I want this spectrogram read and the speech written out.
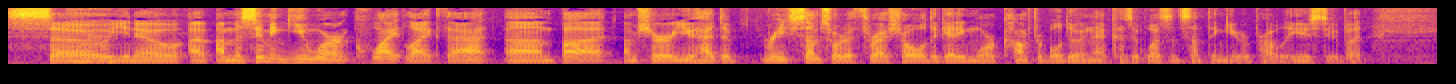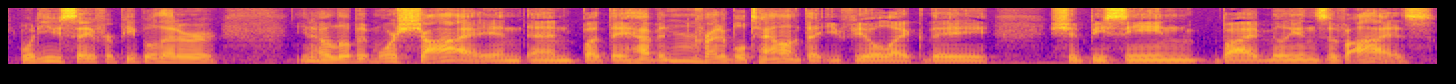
So, yeah. you know, I, am assuming you weren't quite like that, um, but I'm sure you had to reach some sort of threshold to getting more comfortable doing that because it wasn't something you were probably used to. But what do you say for people that are, you know, a little bit more shy and, and but they have incredible yeah. talent that you feel like they should be seen by millions of eyes?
